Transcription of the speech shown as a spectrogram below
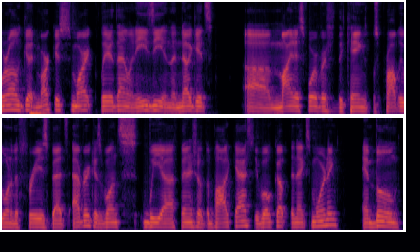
we're all good. Marcus Smart cleared that one easy, and the Nuggets um, minus four versus the Kings was probably one of the freest bets ever because once we uh, finished up the podcast, we woke up the next morning and boom,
